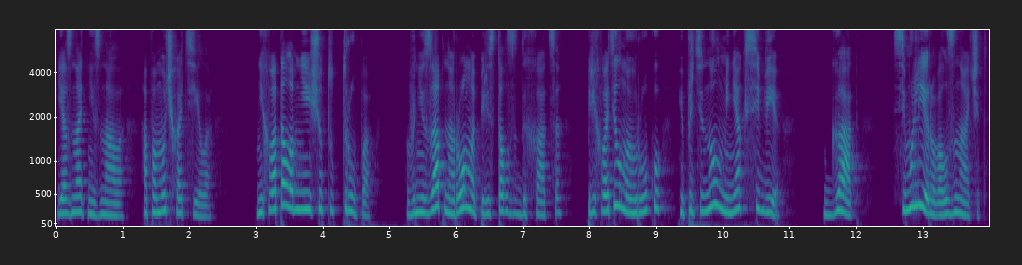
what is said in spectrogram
я знать не знала – а помочь хотела. Не хватало мне еще тут трупа. Внезапно Рома перестал задыхаться, перехватил мою руку и притянул меня к себе. Гад! Симулировал, значит.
